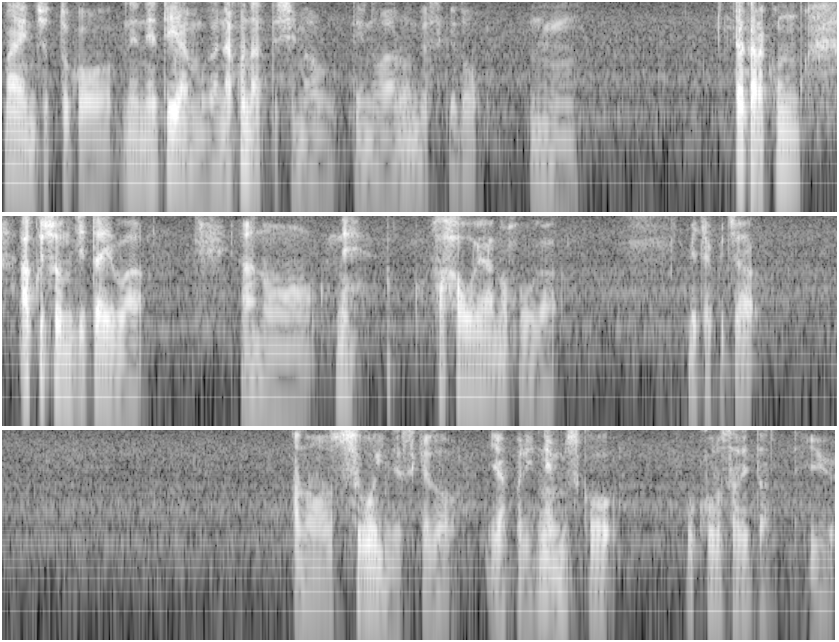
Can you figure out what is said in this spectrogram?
前にちょっとこうねネティアムがなくなってしまうっていうのがあるんですけどうん。だからこのアクション自体はあのね母親の方がめちゃくちゃあのすごいんですけどやっぱりね息子を殺されたっていう。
